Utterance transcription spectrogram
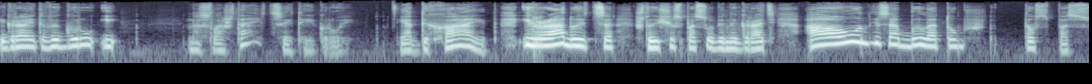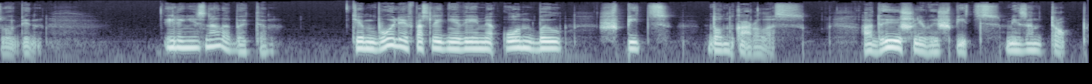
играет в игру и наслаждается этой игрой, и отдыхает, и радуется, что еще способен играть, а он и забыл о том, что способен. Или не знал об этом. Тем более в последнее время он был шпиц Дон Карлос, одышливый шпиц, мизантроп.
